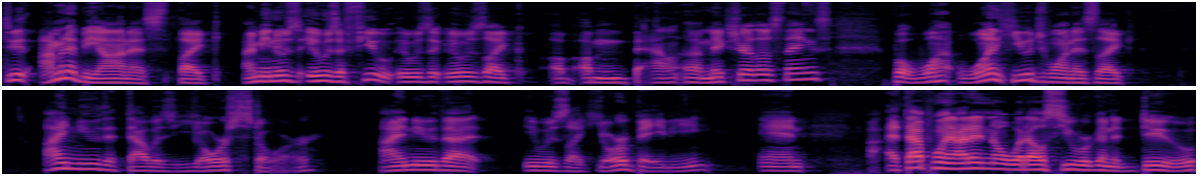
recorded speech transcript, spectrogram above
Dude i'm gonna be honest like i mean it was it was a few it was it was like a, a, a mixture of those things but one one huge one is like i knew that that was your store i knew that it was like your baby and at that point i didn't know what else you were gonna do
